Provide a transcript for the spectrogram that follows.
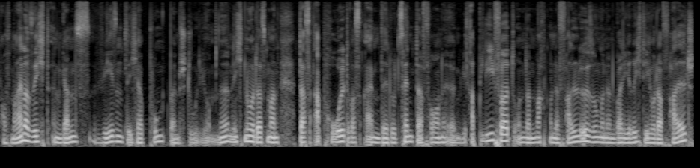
aus meiner Sicht ein ganz wesentlicher Punkt beim Studium. Ne? Nicht nur, dass man das abholt, was einem der Dozent da vorne irgendwie abliefert und dann macht man eine Falllösung und dann war die richtig oder falsch,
